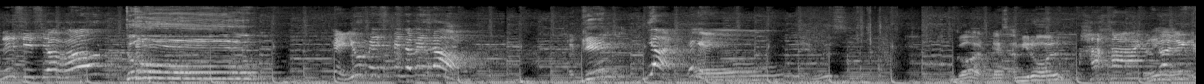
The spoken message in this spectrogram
This is your round. Two. Okay, you may spin the wheel now. Again? Yeah, okay. Oh. God bless Amirul. Haha, you got it.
